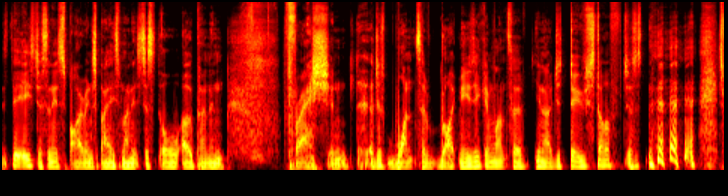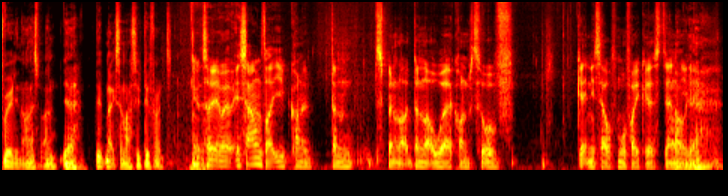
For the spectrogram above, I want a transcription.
it is just an inspiring space man it's just all open and fresh and i just want to write music and want to you know just do stuff. Just it's really nice man. Yeah it makes a massive difference. So it sounds like you've kind of done spent a lot done a lot of work on sort of getting yourself more focused and Oh, you know, yeah.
